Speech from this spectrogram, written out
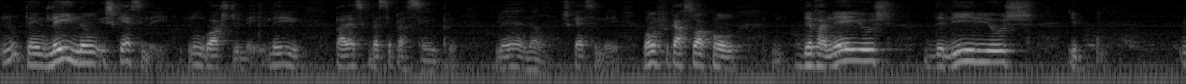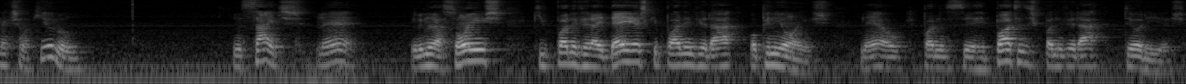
Não tem. Lei não... Esquece lei. Não gosto de lei. Lei parece que vai ser para sempre. Né? Não, esquece lei. Vamos ficar só com devaneios, delírios e... Como é que chama aquilo? Insights, né? Iluminações que podem virar ideias, que podem virar opiniões, né? Ou que podem ser hipóteses, que podem virar teorias.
